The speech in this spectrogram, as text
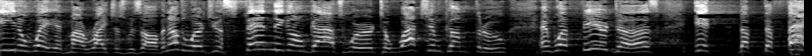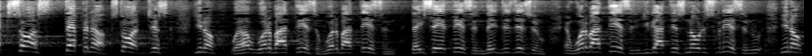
eat away at my righteous resolve. In other words, you're standing on God's word to watch him come through. And what fear does, it, the, the facts start stepping up, start just, you know, well, what about this? And what about this? And they said this and they did this. And, and what about this? And you got this notice for this. And, you know,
